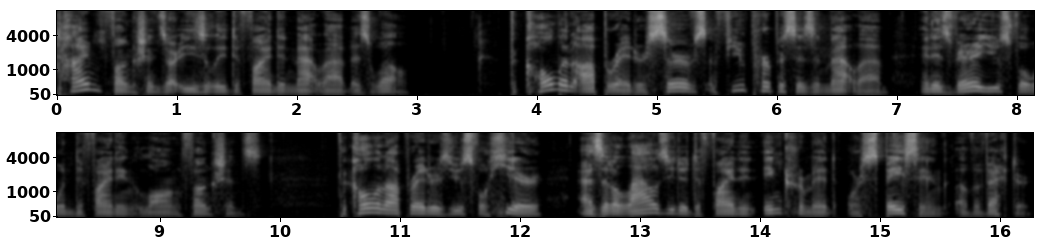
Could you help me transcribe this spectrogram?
Time functions are easily defined in MATLAB as well. The colon operator serves a few purposes in MATLAB and is very useful when defining long functions. The colon operator is useful here as it allows you to define an increment or spacing of a vector.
